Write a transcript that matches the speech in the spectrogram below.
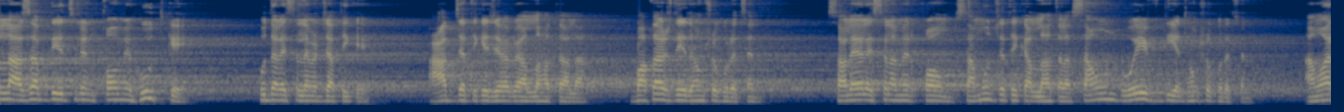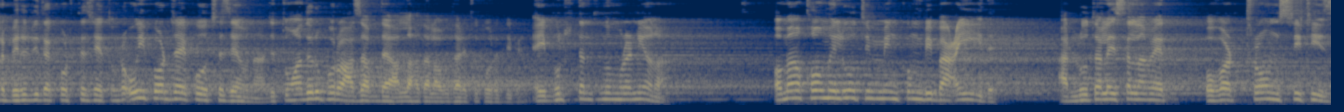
আল্লাহ আজাব দিয়েছিলেন কৌমে হুদকে, হুদ আলাইসাল্লামের জাতিকে। আদ জাতিকে যেভাবে আল্লাহ তালা বাতাস দিয়ে ধ্বংস করেছেন, সালেহ আলাইসাল্লামের কম সামুদ জাতিকে আল্লাহ তালা সাউন্ড ওয়েভ দিয়ে ধ্বংস করেছেন। আমার বিরোধিতা করতে চেয়ে তোমরা ওই পর্যায়ে পৌঁছে যেও না যে তোমাদের উপরও আজাব দেয় আল্লাহ তালা অবধারিত করে দিবেন। এই ভুল সিদ্ধান্ত তোমরা নিও না। ওমা কৌমে লু তিম্মিংকুম বি বাঈদ আর লুত আলাইসাল্লামের ওভারথ্রোন সিটিজ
